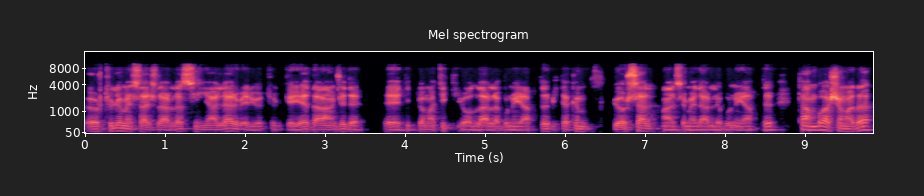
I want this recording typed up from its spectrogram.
örtülü mesajlarla sinyaller veriyor Türkiye'ye. Daha önce de e, diplomatik yollarla bunu yaptı, bir takım görsel malzemelerle bunu yaptı. Tam bu aşamada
